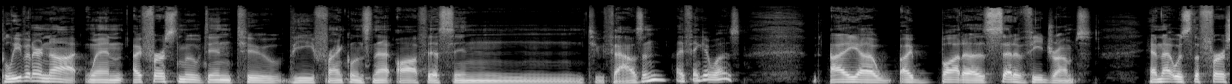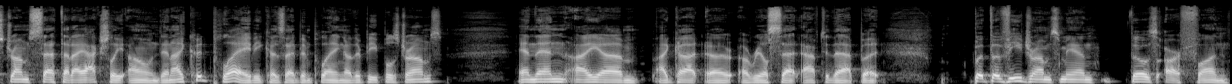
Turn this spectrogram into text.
Believe it or not, when I first moved into the Franklin's Net office in 2000, I think it was, I uh, I bought a set of V drums, and that was the first drum set that I actually owned, and I could play because I'd been playing other people's drums. And then I um I got a, a real set after that, but but the V drums, man, those are fun,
